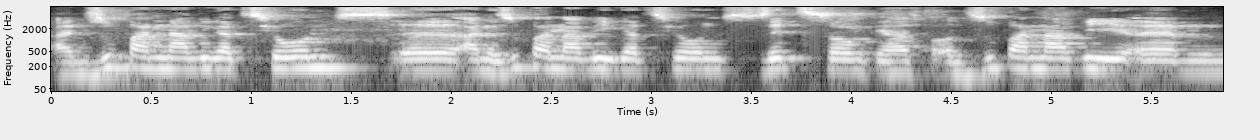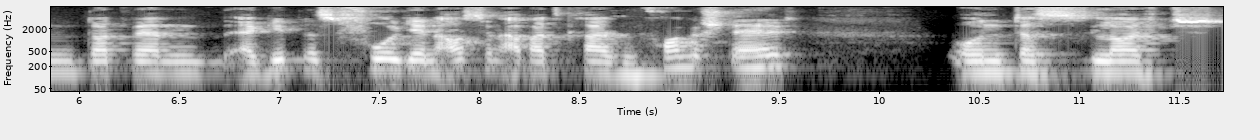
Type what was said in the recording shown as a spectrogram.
ein Supernavigations, äh, eine Supernavigationssitzung, die heißt bei uns Supernavi. Ähm, dort werden Ergebnisfolien aus den Arbeitskreisen vorgestellt und das läuft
